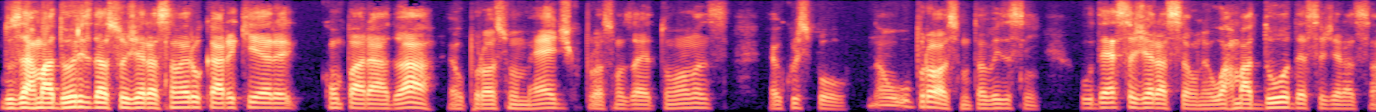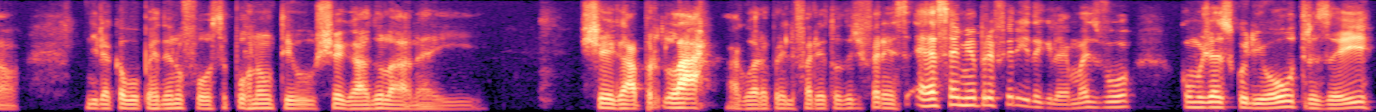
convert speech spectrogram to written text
dos armadores da sua geração era o cara que era comparado, ah, é o próximo médico, o próximo Isaiah Thomas, é o Chris Paul. Não o próximo, talvez assim, o dessa geração, né? O armador dessa geração. Ele acabou perdendo força por não ter chegado lá, né? E chegar lá agora para ele faria toda a diferença. Essa é a minha preferida, Guilherme, mas vou, como já escolhi outras aí,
